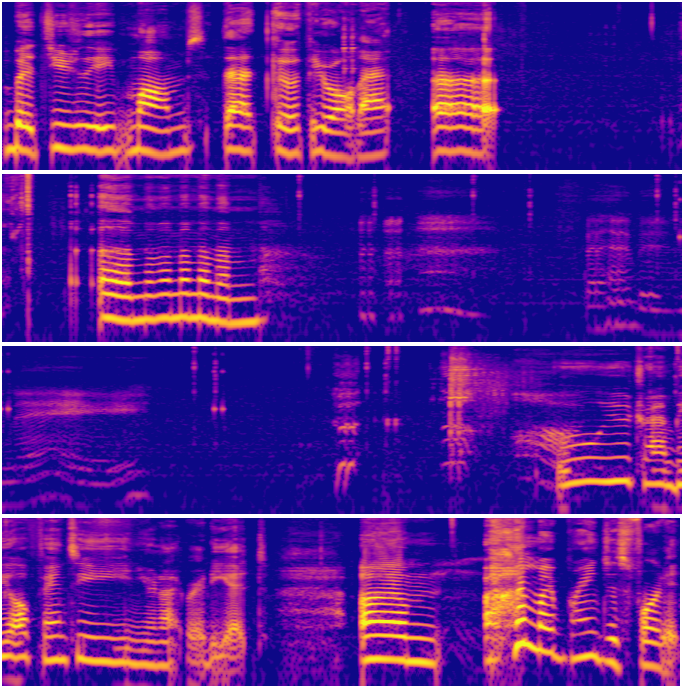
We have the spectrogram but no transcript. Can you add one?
but it's usually moms that go through all that. Uh, um, um, um, um, um. Ooh, you try and be all fancy and you're not ready yet. Um, my brain just farted.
